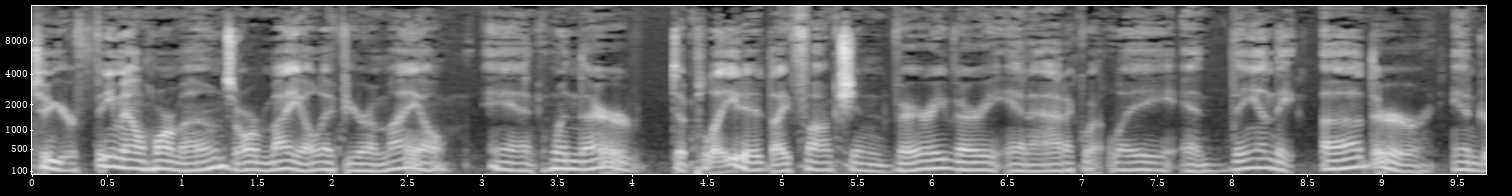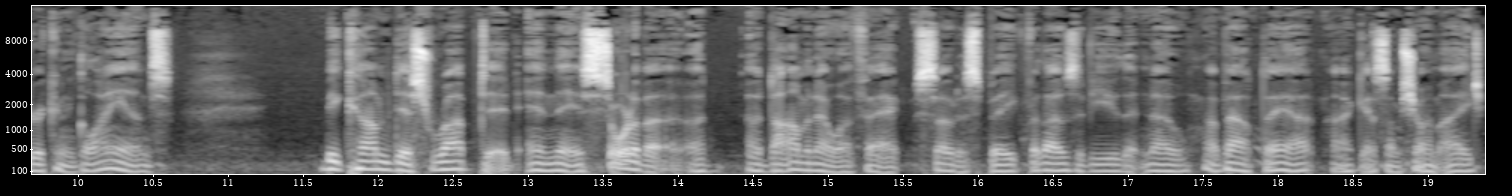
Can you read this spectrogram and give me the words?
to your female hormones or male if you're a male. And when they're depleted, they function very, very inadequately. And then the other endocrine glands become disrupted, and there's sort of a, a, a, domino effect, so to speak. For those of you that know about that, I guess I'm showing my age.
